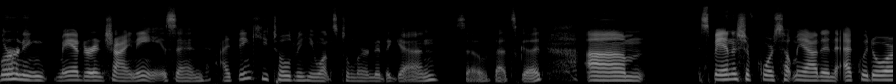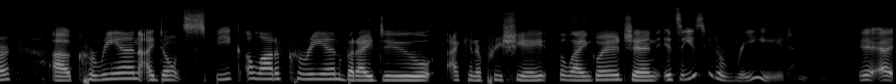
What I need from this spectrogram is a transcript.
learning Mandarin Chinese, and I think he told me he wants to learn it again, so that's good. Um, Spanish, of course, helped me out in Ecuador. Uh, Korean, I don't speak a lot of Korean, but I do. I can appreciate the language, and it's easy to read. It, uh,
